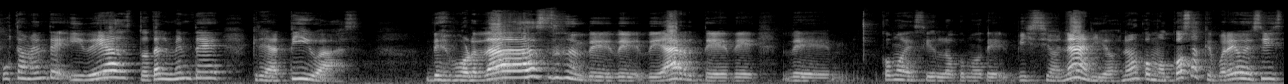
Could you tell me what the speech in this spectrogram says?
justamente ideas totalmente creativas, desbordadas de, de, arte, de, de, ¿cómo decirlo? Como de visionarios, ¿no? Como cosas que por ahí vos decís,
